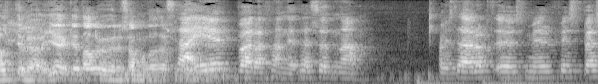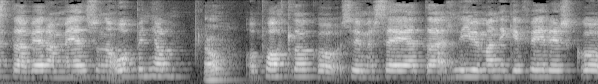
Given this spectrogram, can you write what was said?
algjörlega. Ég get alveg verið sammálað þessu það er bara þannig. Þess vegna það er oft, veist, mér finnst best að vera með svona opinhjálm Já, og potlokk og sumir segja að þetta hlýfi mann ekki fyrir sko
